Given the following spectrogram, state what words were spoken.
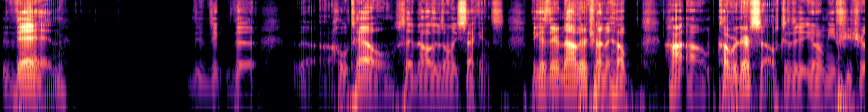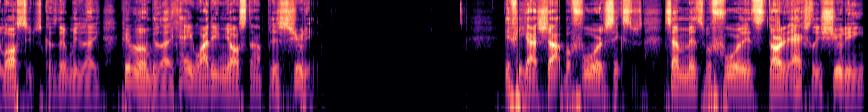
Then the the, the the uh, hotel said no, was only seconds because they're now they're trying to help um, cover themselves because you know I mean future lawsuits because they'll be like people will be like hey why didn't y'all stop this shooting if he got shot before six seven minutes before they started actually shooting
